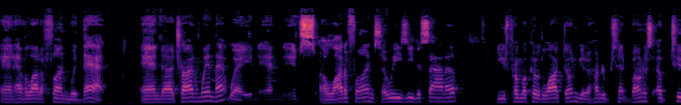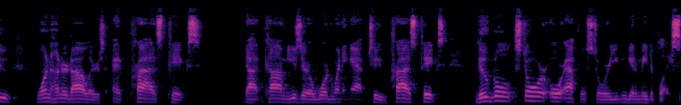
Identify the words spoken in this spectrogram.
and have a lot of fun with that and uh, try and win that way. And, and it's a lot of fun, so easy to sign up. Use promo code locked on, get a 100% bonus up to $100 at prize picks com. Use their award winning app too. Prize Picks, Google Store or Apple Store. You can get them either place.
